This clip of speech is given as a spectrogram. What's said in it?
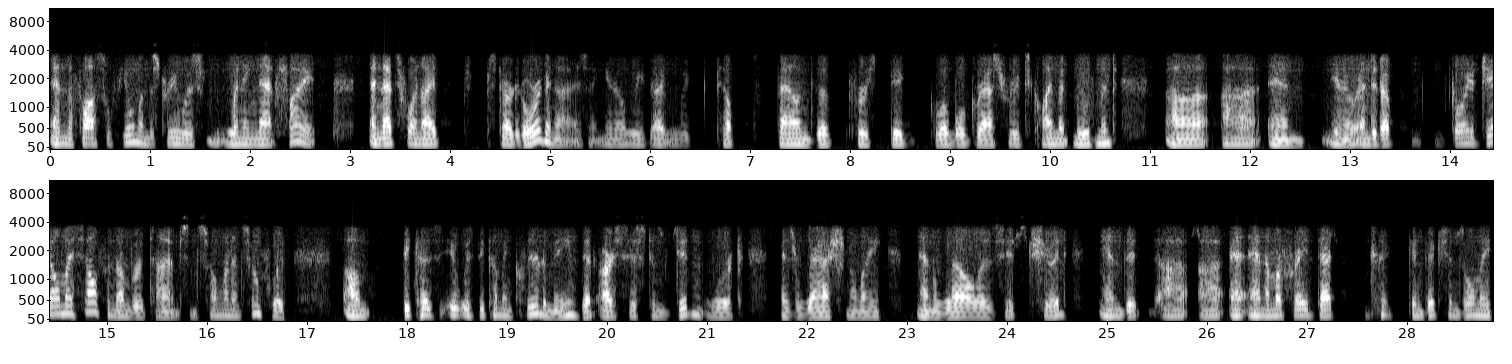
And the fossil fuel industry was winning that fight. And that's when I started organizing. You know, we, I, we helped found the first big global grassroots climate movement uh, uh, and, you know, ended up going to jail myself a number of times and so on and so forth. Um, because it was becoming clear to me that our system didn't work as rationally and well as it should, and that uh, uh, and I'm afraid that convictions only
